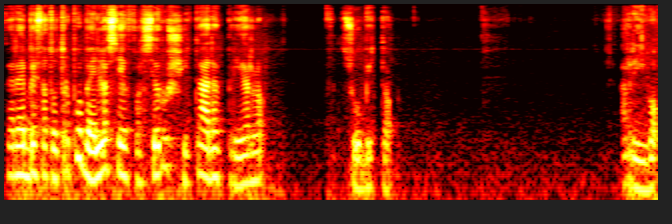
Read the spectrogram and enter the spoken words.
Sarebbe stato troppo bello se io fossi riuscita ad aprirlo subito. Arrivo.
